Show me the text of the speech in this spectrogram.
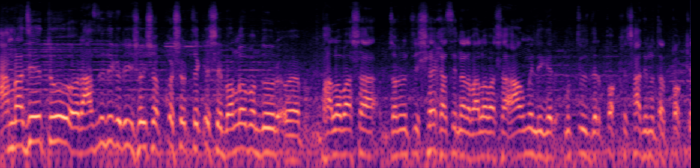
আমরা যেহেতু রাজনীতি করি, শৈশব কৈশোর থেকে সে বঙ্গবন্ধুর ভালোবাসা, জননেত্রী শেখ হাসিনার ভালোবাসা, আওয়ামী লীগের মুক্তিযুদ্ধের পক্ষে, স্বাধীনতার পক্ষে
